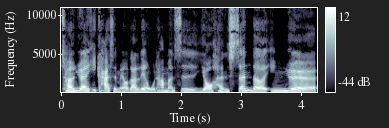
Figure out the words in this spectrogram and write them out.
成员一开始没有在练舞，他们是有很深的音乐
